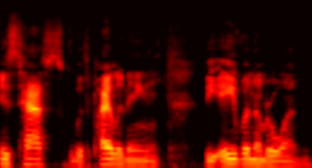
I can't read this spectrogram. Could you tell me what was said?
is tasked with piloting the Eva number one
